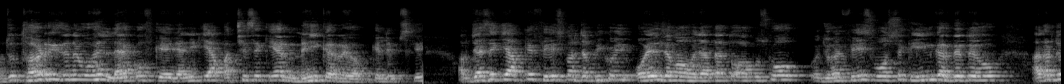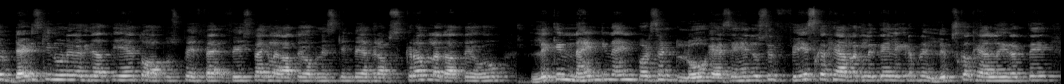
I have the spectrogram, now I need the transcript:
अब जो थर्ड रीजन है, वो है लैक ऑफ़ केयर यानी कि आप अच्छे से केयर नहीं कर रहे हो आपके लिप्स की। अब जैसे कि आपके फेस पर जब भी कोई ऑयल जमा हो जाता है तो आप उसको जो है फेस वॉश से क्लीन कर देते हो। अगर जो डेड स्किन होने लग जाती है तो आप उस पर फेस पैक लगाते हो अपने स्किन पे या फिर आप स्क्रब लगाते हो। लेकिन 99% लोग ऐसे हैं जो सिर्फ़ फेस का ख्याल रख लेते हैं, लेकिन अपने लिप्स का ख्याल नहीं रखते।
